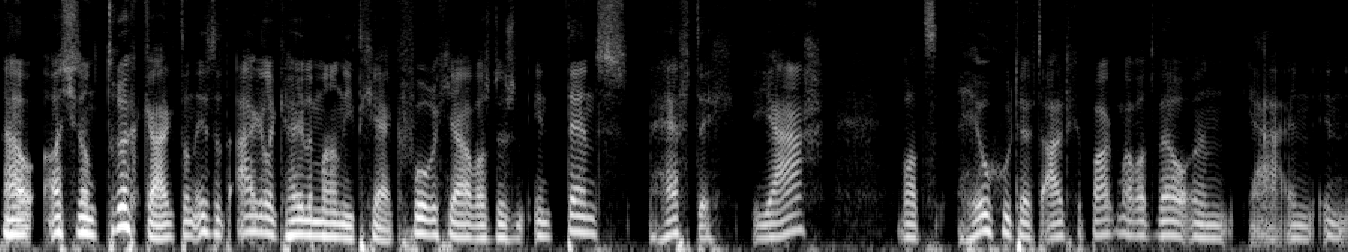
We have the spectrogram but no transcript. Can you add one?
Nou, als je dan terugkijkt, dan is het eigenlijk helemaal niet gek. Vorig jaar was dus een intens, heftig jaar. Wat heel goed heeft uitgepakt, maar wat wel een, ja, een,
